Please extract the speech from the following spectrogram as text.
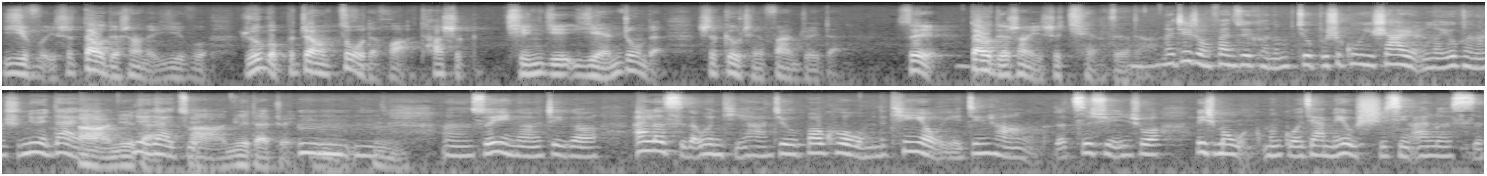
义务，也是道德上的义务。如果不这样做的话，它是情节严重的，是构成犯罪的。所以道德上也是谴责的。那这种犯罪可能就不是故意杀人了，有可能是虐待啊，虐待罪啊，虐待罪。嗯嗯嗯嗯。所以呢，这个安乐死的问题哈，就包括我们的听友也经常的咨询说，为什么我们国家没有实行安乐死？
